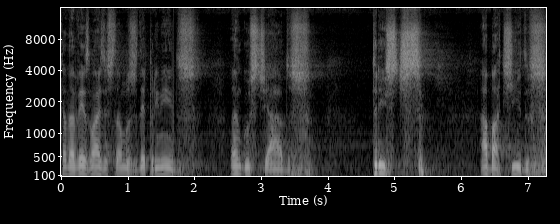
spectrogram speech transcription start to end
cada vez mais estamos deprimidos, angustiados, tristes, abatidos,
